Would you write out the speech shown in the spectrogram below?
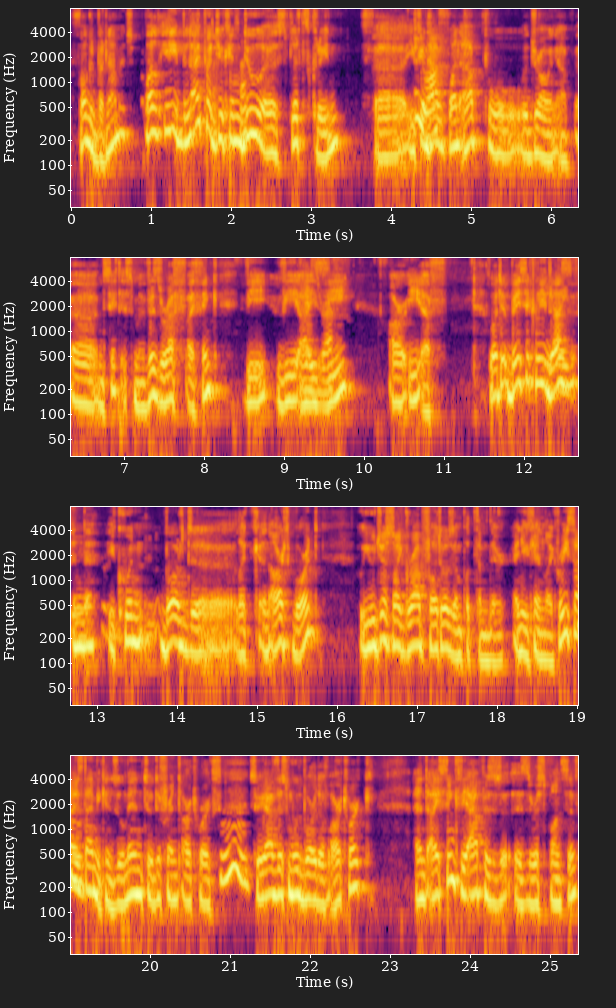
فوق البرنامج؟ well إيه بالآيباد you can do a split screen. ف you can have one app app. uh, نسيت اسمه. VizRef I think. V V I Z R E F. What it basically does PIC. إنه يكون board uh, like an art board you just like grab photos and put them there and you can like resize them you can zoom in to different artworks so you have this mood board of artwork and I think the app is is responsive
